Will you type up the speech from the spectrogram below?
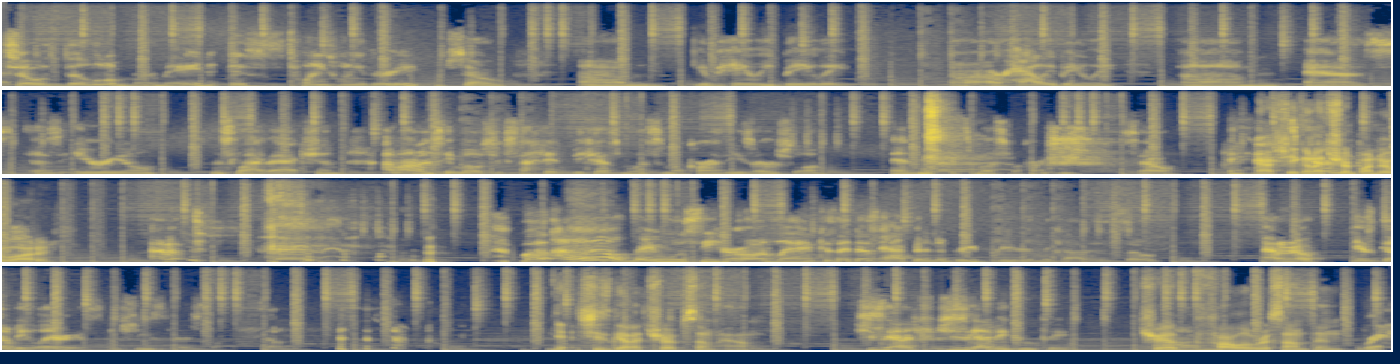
so the Little Mermaid is 2023. So um, you have Haley Bailey uh, or Halle Bailey um, as as Ariel in this live action. I'm honestly most excited because Melissa McCarthy is Ursula, and it's Melissa McCarthy. So how's she gonna trip underwater? I don't. well, I don't know. Maybe we'll see her on land because that does happen in the brief period in the cottage. So I don't know. It's gonna be hilarious if she's Ursula. Yeah, she's got a trip somehow. She's got to. She's got to be goofy. Trip, um, fall over something. Right.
